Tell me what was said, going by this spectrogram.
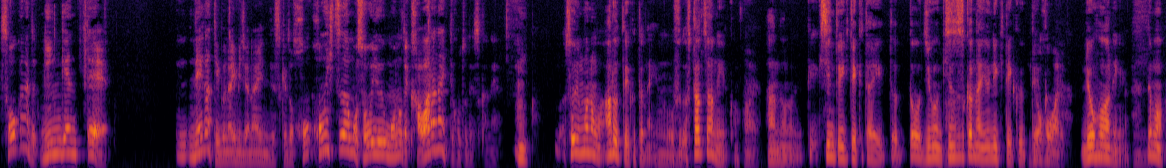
そう考えると人間って、ネガティブな意味じゃないんですけど、ほ本質はもうそういうもので変わらないってことですかね。そういうものもあるっていうことはないよ。うんつあるんよ。はい。あの、ききちんと生きていきたいと、と自分が傷つかないように生きていくっていうか。両方ある。両方あるんよ。うんで、も、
